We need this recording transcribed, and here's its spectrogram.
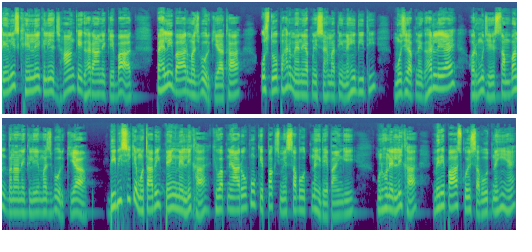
टेनिस खेलने के लिए झांग के घर आने के बाद पहली बार मजबूर किया था। उस दोपहर मैंने अपनी सहमति नहीं दी थी। मुझे अपने घर ले आए और मुझे संबंध बनाने के लिए मजबूर किया। बीबीसी के मुताबिक पेंग ने लिखा कि वह अपने आरोपों के पक्ष में सबूत नहीं दे पाएँगी। उन्होंने लिखा, मेरे पास कोई सबूत नहीं है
